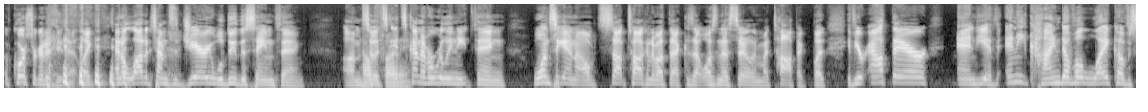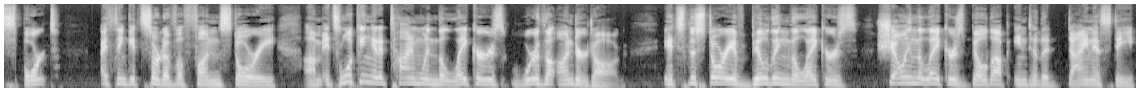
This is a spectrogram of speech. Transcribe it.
Of course we're gonna do that. Like, and a lot of times the Jerry will do the same thing. Um, so How it's it's funny. kind of a really neat thing. Once again, I'll stop talking about that because that wasn't necessarily my topic. But if you're out there and you have any kind of a like of sport, I think it's sort of a fun story. Um, it's looking at a time when the Lakers were the underdog. It's the story of building the Lakers, showing the Lakers build up into the dynasty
